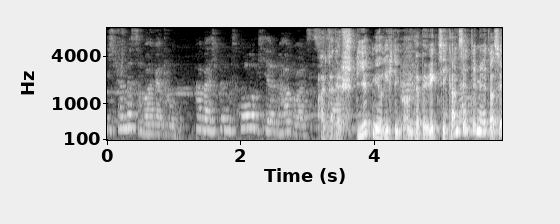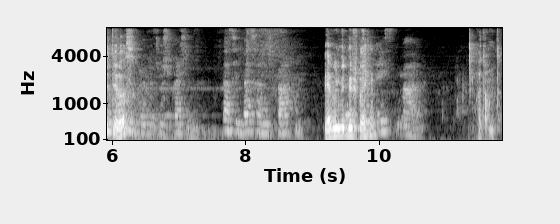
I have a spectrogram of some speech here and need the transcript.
Ich vermisse Ouagadougou, aber ich bin froh, hier in Hogwarts zu Alter, der stiert mir richtig an. Der bewegt sich keinen Zentimeter. Seht ihr das? Will mit dir sprechen. Lass ihn besser nicht warten. Wer will mit mir sprechen? Verdammt.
